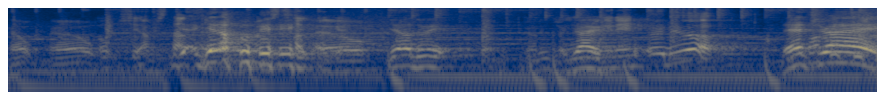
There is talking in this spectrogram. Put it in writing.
Help, help. Oh shit, I'm stuck. Get, get out of the way. Stuck, okay. Get out of the way. Right. Bring it in. Hey, yeah. That's right.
